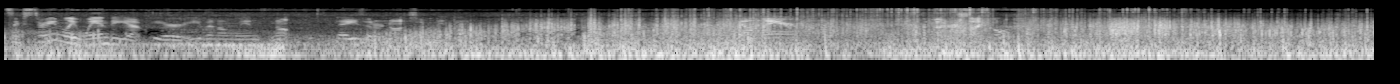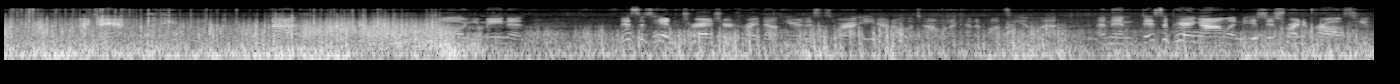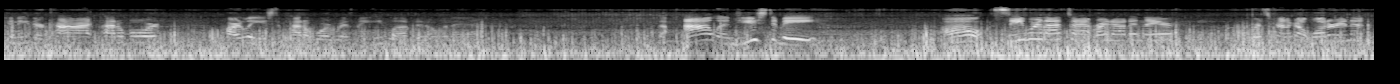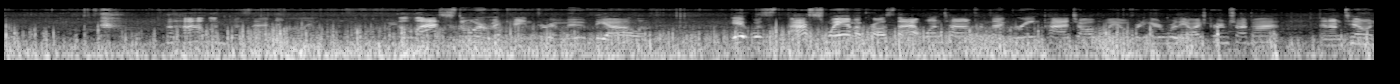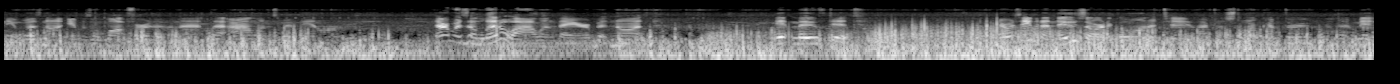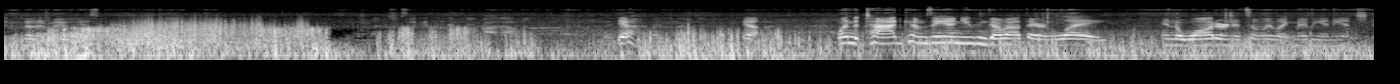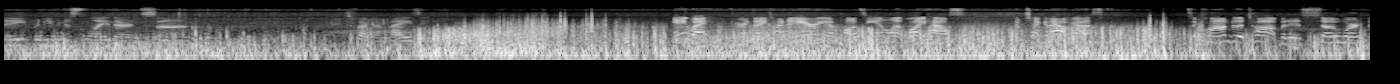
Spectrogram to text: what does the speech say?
It's extremely windy up here, even on wind, not days that are not so windy. Down there is the motorcycle. Right there? Huh? Oh, you mean it. This is Hidden Treasures right down here. This is where I eat at all the time when I come to Ponce Inlet. And then Disappearing Island is just right across. You can either kayak, paddleboard. Harley used to paddleboard with me. He loved it over there. The island used to be all, see where that's at right out in there? Where it's kind of got water in it? the island was actually, the last storm that came through and moved the island. It was, I swam across that one time from that green patch all the way over to here where the ice cream shop at. And I'm telling you, it was not, it was a lot further than that. That island's moved inland. There was a little island there, but not, it moved it. There was even a news article on it too after the storm come through that it, that it moved his. Yeah. Yeah. When the tide comes in, you can go out there and lay in the water and it's only like maybe an inch deep and you can just lay there in sun. It's fucking amazing. Anyway, if you're in Daytona area, Ponce Inlet Lighthouse, come check it but it's so worth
